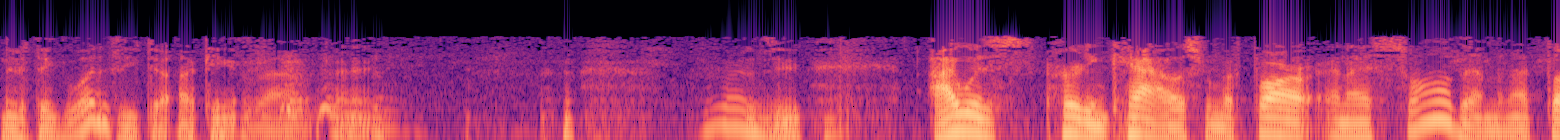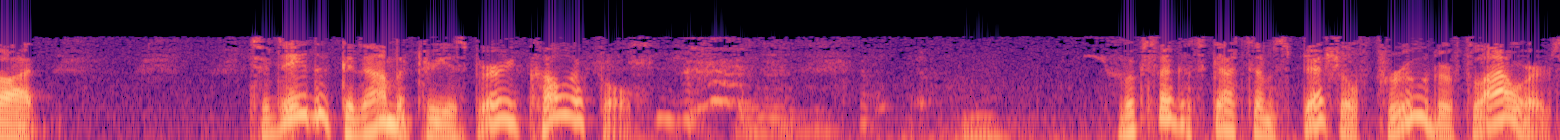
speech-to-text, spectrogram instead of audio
they're thinking, what is he talking about? I was herding cows from afar, and I saw them, and I thought, today the tree is very colorful. Looks like it's got some special fruit or flowers.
